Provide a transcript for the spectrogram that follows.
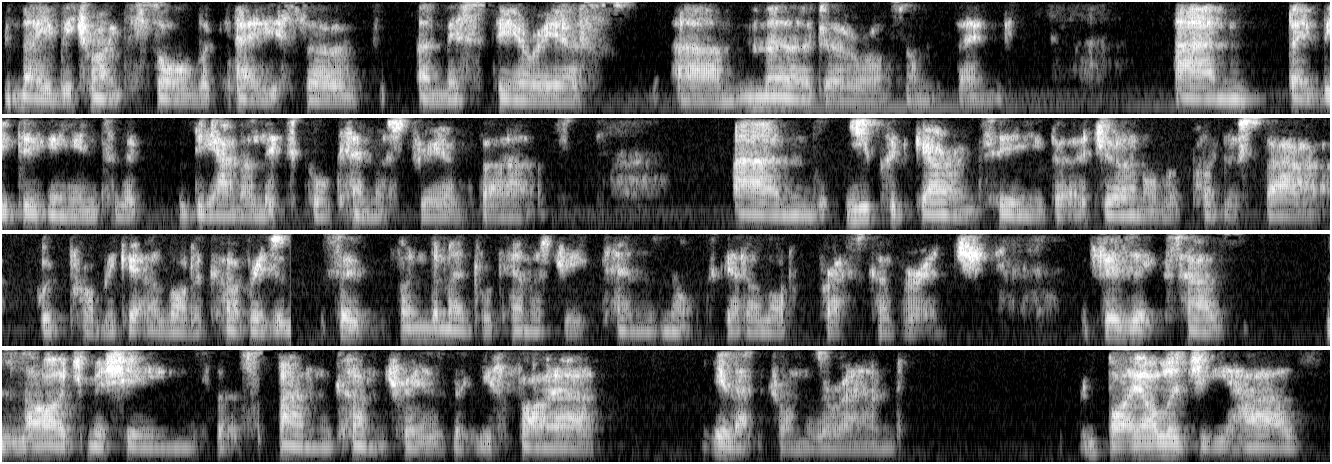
maybe trying to solve a case of a mysterious um, murder or something. And they'd be digging into the, the analytical chemistry of that. And you could guarantee that a journal that published that would probably get a lot of coverage. So, fundamental chemistry tends not to get a lot of press coverage. Physics has large machines that span countries that you fire electrons around. Biology has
